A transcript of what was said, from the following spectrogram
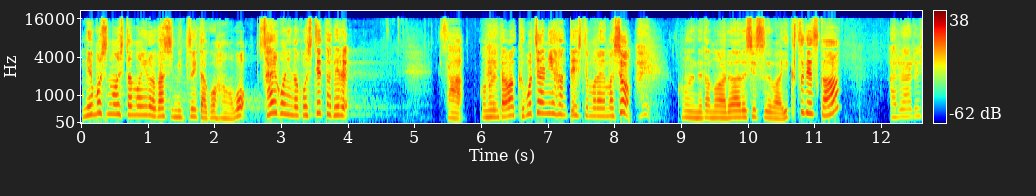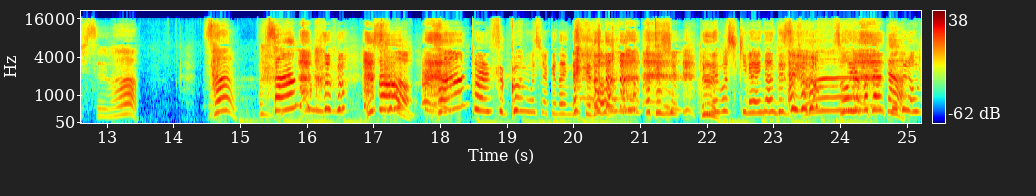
梅干しの下の色が染みついたご飯を最後に残して食べる。さあ、このネタは久保ちゃんに判定してもらいましょう。はいこのネタのあるある指数はいくつですか？あるある指数は3 ?3! 嘘はい、すっごい申し訳ないん。ですけど、私、梅干し嫌いなんですよ。そういうパターンか。だからお弁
